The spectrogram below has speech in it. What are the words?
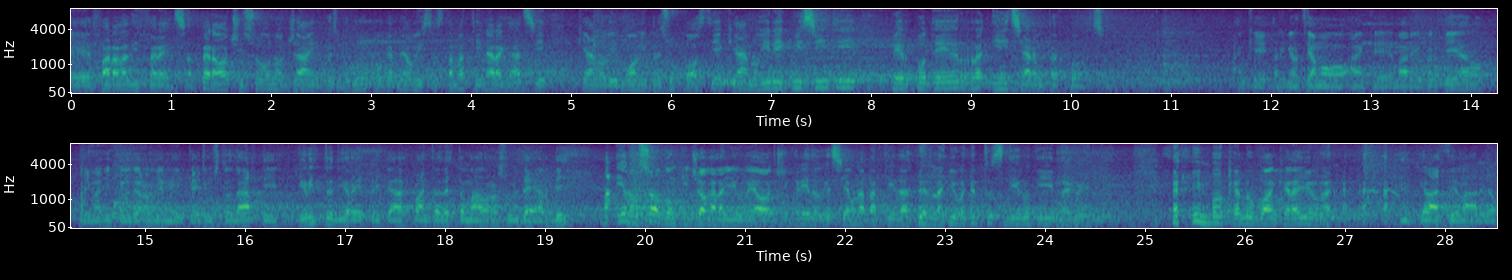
eh, farà la differenza, però ci sono già in questo gruppo che abbiamo visto stamattina ragazzi che hanno dei buoni presupposti e che hanno i requisiti per poter iniziare un percorso. Anche, ringraziamo anche Mario Barbiero. Prima di chiudere ovviamente è giusto darti diritto di replica a quanto ha detto Mauro sul derby. Ma io non so con chi gioca la Juve oggi, credo che sia una partita per la Juventus di routine, quindi in bocca al lupo anche la Juve. Grazie Mario.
